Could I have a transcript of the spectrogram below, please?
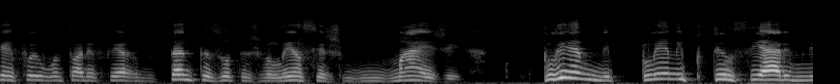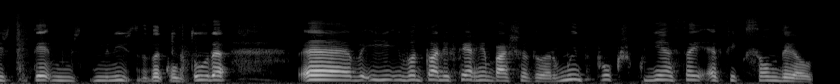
quem foi o António Ferro de tantas outras valências, mais pleno, plenipotenciário ministro, ministro da Cultura. Uh, e o António Ferro, embaixador. Muito poucos conhecem a ficção dele.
